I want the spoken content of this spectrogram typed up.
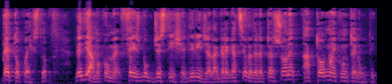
detto questo, vediamo come Facebook gestisce e dirige l'aggregazione delle persone attorno ai contenuti,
